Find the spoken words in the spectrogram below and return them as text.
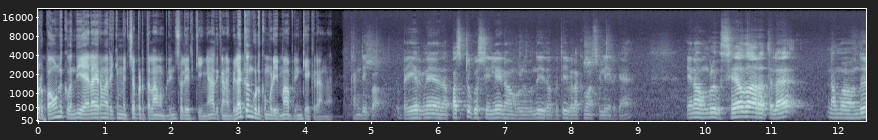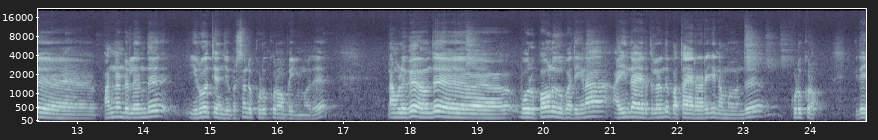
ஒரு பவுனுக்கு வந்து ஏழாயிரம் வரைக்கும் மிச்சப்படுத்தலாம் அப்படின்னு சொல்லியிருக்கீங்க. அதுக்கான விளக்கம் கொடுக்க முடியுமா அப்படின்னு கேட்குறாங்க கண்டிப்பாக இப்போ ஏற்கனவே அந்த ஃபஸ்ட்டு கொஸ்டின்லேயே நான் உங்களுக்கு வந்து இதை பற்றி விளக்கமாக சொல்லியிருக்கேன். ஏன்னா உங்களுக்கு சேதாரத்தில் நம்ம வந்து பன்னெண்டுலேருந்து இருபத்தி அஞ்சு பெர்சன்ட் கொடுக்குறோம் அப்படிங்கும்போது நம்மளுக்கு வந்து ஒரு பவுனுக்கு பார்த்தீங்கன்னா ஐந்தாயிரத்துலேருந்து பத்தாயிரம் வரைக்கும் நம்ம வந்து கொடுக்குறோம். இதே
